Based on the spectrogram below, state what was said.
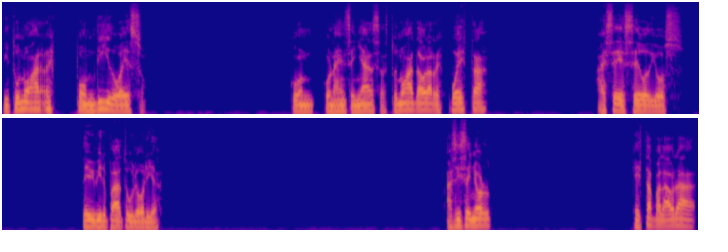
Y tú nos has respondido a eso con, con las enseñanzas. Tú nos has dado la respuesta a ese deseo, Dios, de vivir para tu gloria. Así, Señor, que esta palabra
